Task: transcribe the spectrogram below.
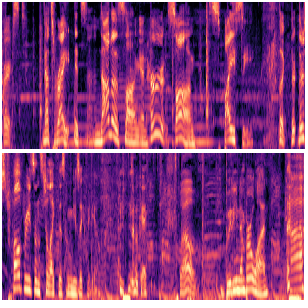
first. That's right. It's Nada's song, and her song, Spicy. Look, there, there's 12 reasons to like this music video. okay. 12. Booty number one. Uh,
